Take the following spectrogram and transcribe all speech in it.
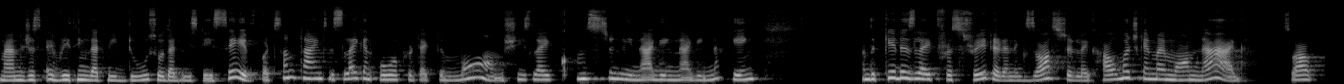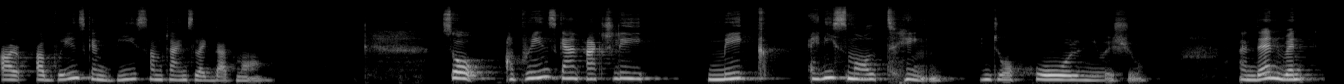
manages everything that we do so that we stay safe. But sometimes it's like an overprotective mom. She's like constantly nagging nagging nagging. And the kid is like frustrated and exhausted. Like how much can my mom nag? So our, our, our brains can be sometimes like that mom. So our brains can actually make any small thing into a whole new issue. And then when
